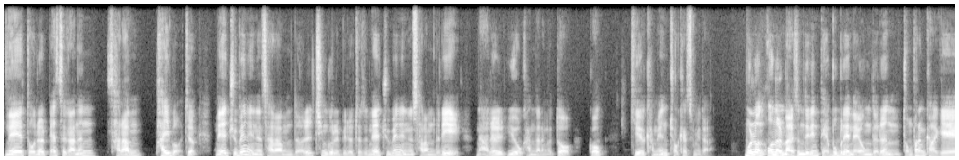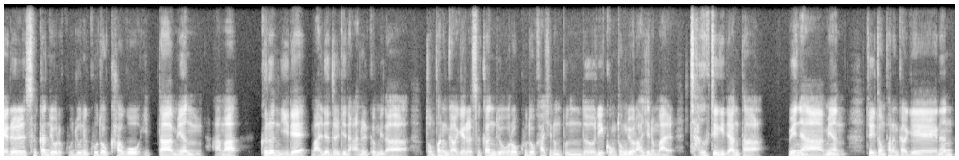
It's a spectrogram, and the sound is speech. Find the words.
내 돈을 뺏어가는 사람 파이버 즉 내 주변에 있는 사람들 친구를 비롯해서 내 주변에 있는 사람들이 나를 유혹한다는 것도 꼭 기억하면 좋겠습니다. 물론 오늘 말씀드린 대부분의 내용들은 돈 파는 가게를 습관적으로 꾸준히 구독하고 있다면 아마 그런 일에 말려들지는 않을 겁니다. 돈 파는 가게를 습관적으로 구독하시는 분들이 공통적으로 하시는 말 자극적이지 않다 왜냐하면 저희 돈 파는 가게는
